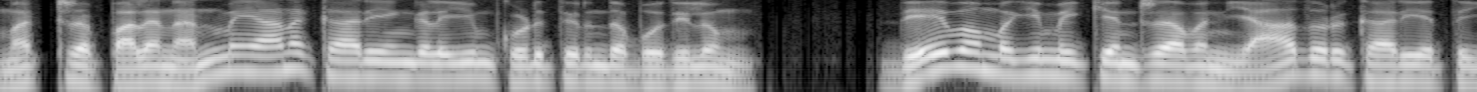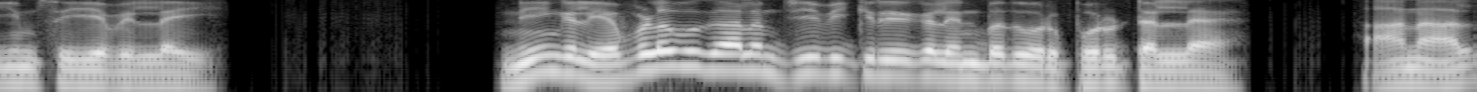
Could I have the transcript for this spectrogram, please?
மற்ற பல நன்மையான காரியங்களையும் கொடுத்திருந்த போதிலும் தேவ மகிமைக்கென்று அவன் யாதொரு காரியத்தையும் செய்யவில்லை. நீங்கள் எவ்வளவு காலம் ஜீவிக்கிறீர்கள் என்பது ஒரு பொருட்டல்ல. ஆனால்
